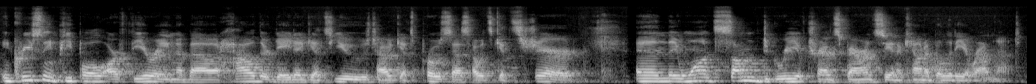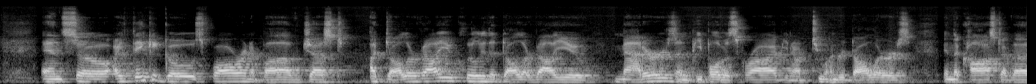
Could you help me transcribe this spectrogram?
increasingly, people are fearing about how their data gets used, how it gets processed, how it gets shared, and they want some degree of transparency and accountability around that. And so I think it goes far and above just a dollar value. Clearly, the dollar value matters, and people have ascribed, you know, two hundred dollars in the cost of a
